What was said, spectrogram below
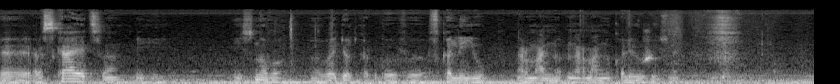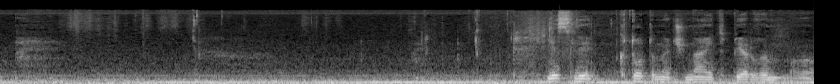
э, раскается и, и снова войдет как бы в, в колею, нормальную, нормальную колею жизни. Если кто-то начинает первым э,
